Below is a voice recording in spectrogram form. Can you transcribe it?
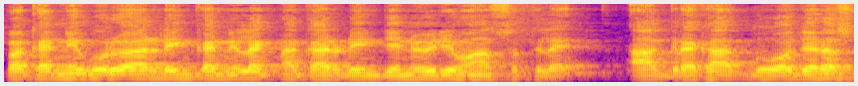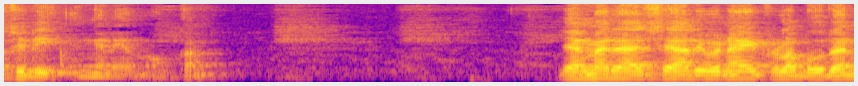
ഇപ്പോൾ കന്യകൂറുകാരുടെയും കന്യലഗ്നക്കാരുടെയും ജനുവരി മാസത്തിലെ ആ ഗ്രഹ ഗോചരസ്ഥിതി എങ്ങനെയാണ് നോക്കാം. ജന്മരാശാധിപനായിട്ടുള്ള ബുധൻ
